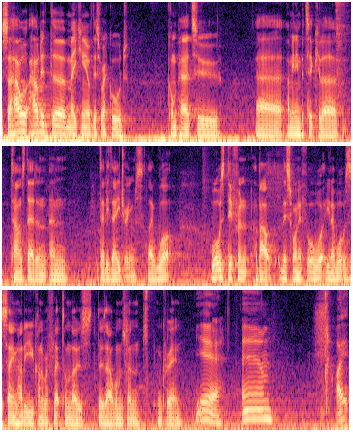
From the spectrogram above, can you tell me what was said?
So how how did the making of this record compare to? Uh, I mean, in particular, Town's Dead and and Deli Daydreams. Like what what was different about this one? If or what you know, what was the same? How do you kind of reflect on those those albums when when creating? Yeah. Um. I.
